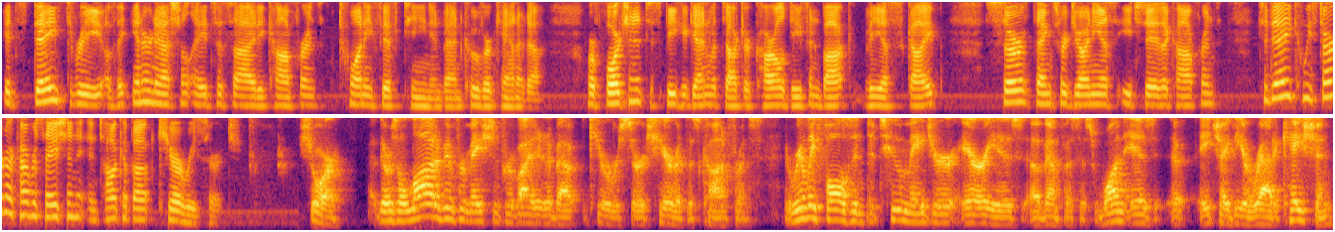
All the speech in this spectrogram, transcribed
It's day three of the International AIDS Society Conference 2015 in Vancouver, Canada. We're fortunate to speak again with Dr. Carl Dieffenbach via Skype. Sir, thanks for joining us each day of the conference. Today, can we start our conversation and talk about cure research? Sure. There's a lot of information provided about cure research here at this conference. It really falls into two major areas of emphasis. One is HIV uh, eradication,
